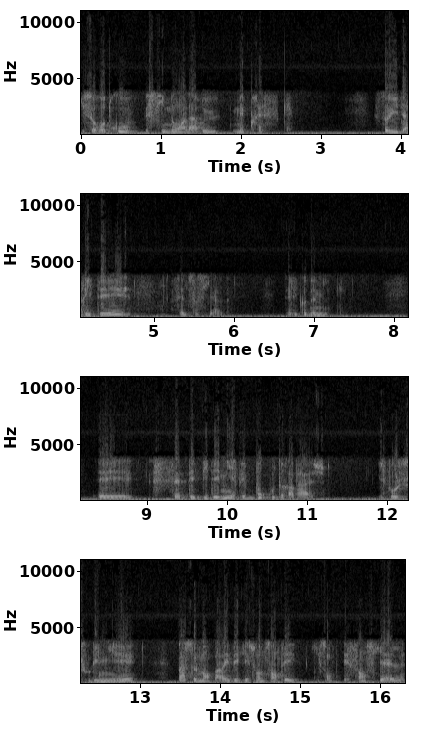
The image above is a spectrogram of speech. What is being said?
qui se retrouvent sinon à la rue, mais presque. Solidarité, c'est le social, c'est l'économique. Et cette épidémie a fait beaucoup de ravages. Il faut le souligner, pas seulement parler des questions de santé, qui sont essentielles,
